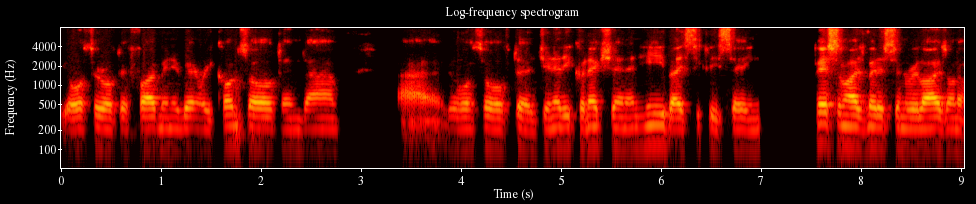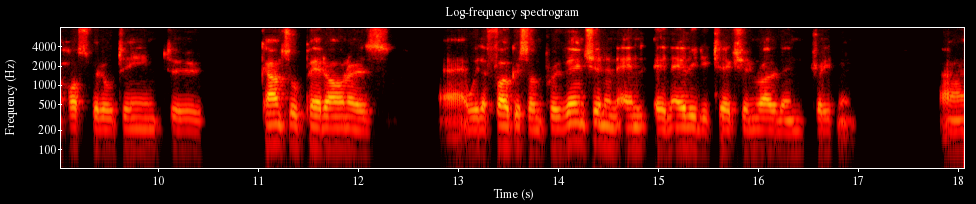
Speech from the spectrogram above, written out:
the author of the Five Minute Veterinary Consult and um, uh, the author of the Genetic Connection. And he basically saying personalized medicine relies on a hospital team to counsel pet owners uh, with a focus on prevention and, and, and early detection rather than treatment. Uh,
